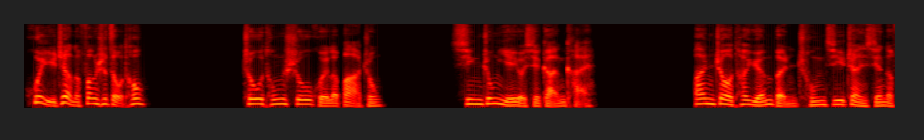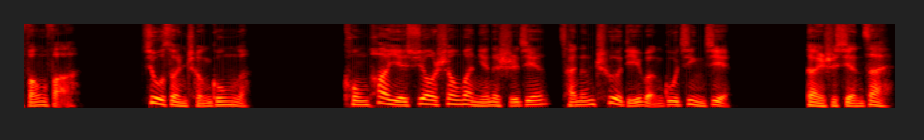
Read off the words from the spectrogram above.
会以这样的方式走通。周通收回了霸钟，心中也有些感慨。按照他原本冲击战仙的方法，就算成功了，恐怕也需要上万年的时间才能彻底稳固境界。但是现在，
